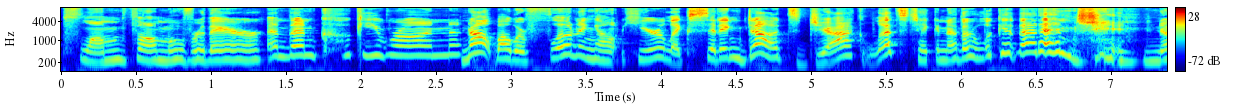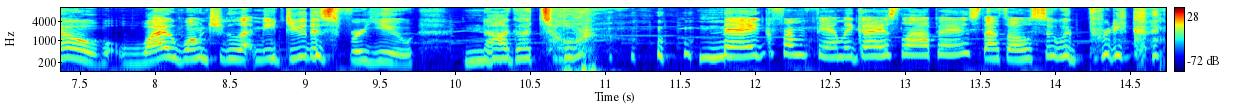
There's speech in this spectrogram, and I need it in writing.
Plum Thumb over there, and then Cookie Run. Not while we're floating out here like sitting ducks, Jack. Let's take another look at that engine. No, why won't you let me do this for you? Nagatoru. Meg from Family Guy is Lapis. That's also a pretty good.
